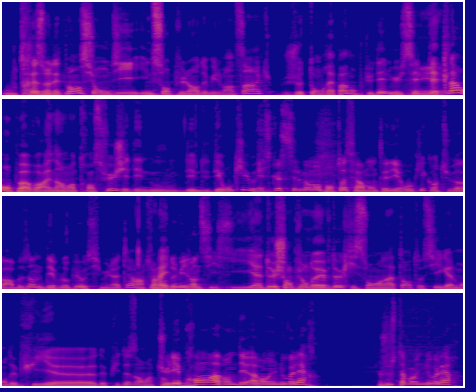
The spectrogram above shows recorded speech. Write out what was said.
où, très honnêtement, si on me dit ils ne sont plus là en 2025, je tomberai pas non plus des nues. C'est Et- peut-être là où on peut avoir énormément de transfuges et des, nou- des, des rookies aussi. Est-ce que c'est le moment pour toi de faire monter des rookies quand tu vas avoir besoin de développer au simulateur un truc Voilà. pour 2026 Il y a deux champions de F2 qui sont en attente aussi également depuis, euh, depuis deux ans maintenant. Tu les prends avant, de dé- avant une nouvelle ère? Juste avant une nouvelle ère?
